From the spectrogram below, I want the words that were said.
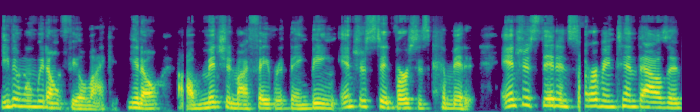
even when we don't feel like it. You know i'll mention my favorite thing being interested versus committed. Interested in serving 10,000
